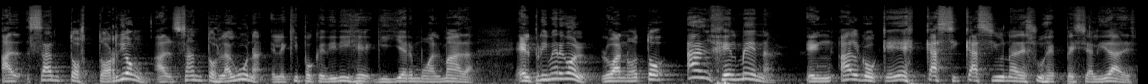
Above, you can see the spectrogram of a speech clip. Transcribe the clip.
al Santos Torreón, al Santos Laguna, el equipo que dirige Guillermo Almada. El primer gol lo anotó Ángel Mena en algo que es casi casi una de sus especialidades,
